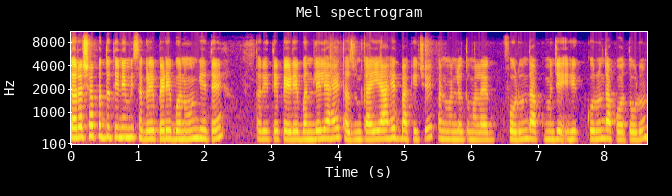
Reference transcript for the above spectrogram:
तर अशा पद्धतीने मी सगळे पेढे बनवून घेते. तर इथे पेढे बनलेले आहेत अजून काही आहेत बाकीचे पण म्हणलं तुम्हाला फोडून दाखव म्हणजे हे करून दाखवा तोडून.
